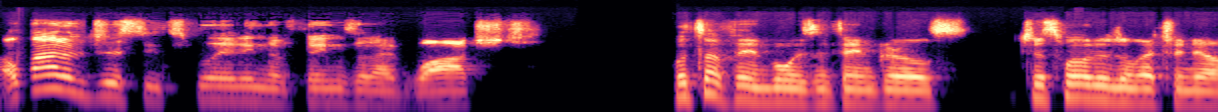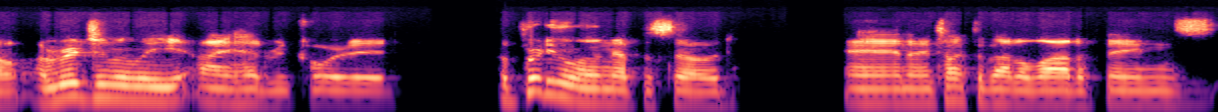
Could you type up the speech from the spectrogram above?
a lot of just explaining of things that I've watched. What's up, fanboys and fangirls? Just wanted to let you know. Originally, I had recorded a pretty long episode, and I talked about a lot of things.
